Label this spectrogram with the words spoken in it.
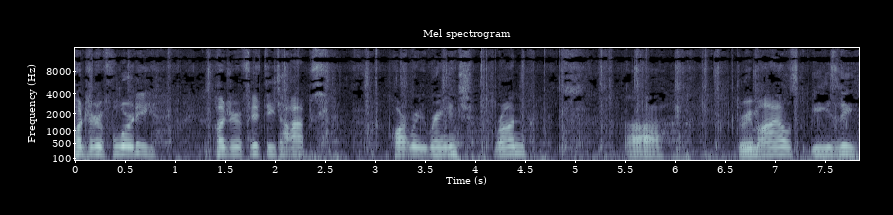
140, 150 tops, heart rate range run, uh, three miles, easy.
